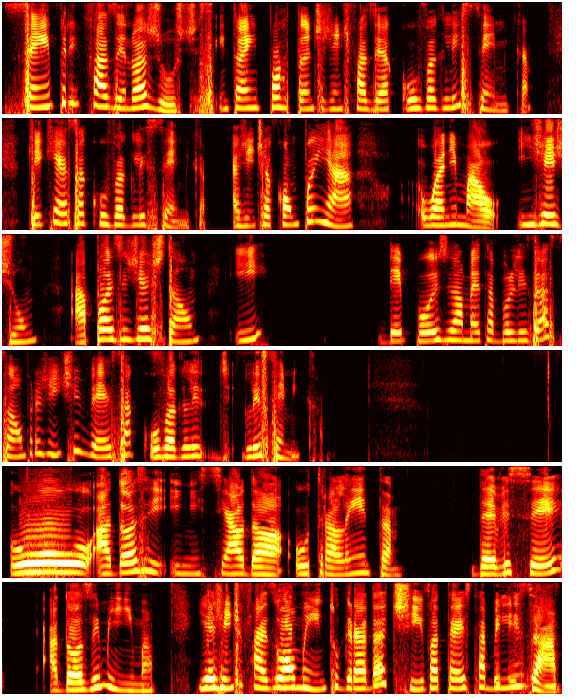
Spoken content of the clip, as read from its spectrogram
Sempre fazendo ajustes. Então é importante a gente fazer a curva glicêmica. O que, que é essa curva glicêmica? A gente acompanhar o animal em jejum, após ingestão e depois da metabolização para a gente ver essa curva glicêmica. O, a dose inicial da ultralenta deve ser a dose mínima. E a gente faz o aumento gradativo até estabilizar.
